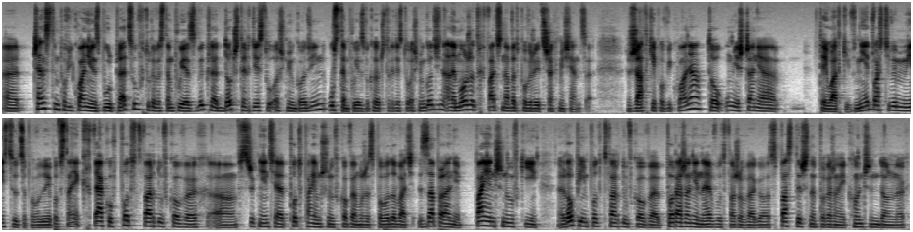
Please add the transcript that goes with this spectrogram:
E, częstym powikłaniem jest ból pleców, który występuje zwykle do 48 godzin, ustępuje zwykle do 48 godzin, ale może trwać nawet powyżej 3 miesięcy rzadkie powikłania to umieszczenie tej łatki w niewłaściwym miejscu, co powoduje powstanie krwiaków podtwardówkowych. Wstrzyknięcie podpajęczynówkowe może spowodować zapalenie pajęczynówki, ropień podtwardówkowe, porażenie nerwu twarzowego, spastyczne porażenie kończyn dolnych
